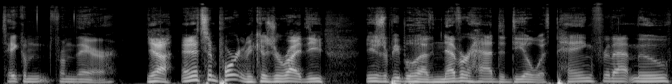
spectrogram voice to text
take them from there. Yeah, and it's important because you're right. The, these are people who have never had to deal with paying for that move.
